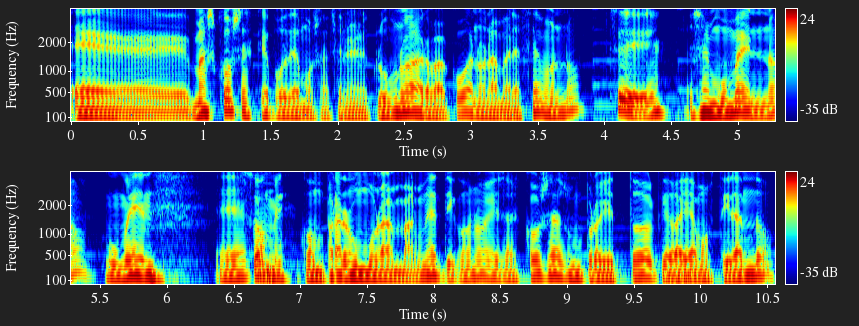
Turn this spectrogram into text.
Eh, más cosas que podemos hacer en el club, ¿no? Barbacoa, no la merecemos, ¿no? sí, Es el moment, ¿no? Mumen. Eh, com- Some. comprar un mural magnético, ¿no? Y esas cosas, un proyector que vayamos tirando.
